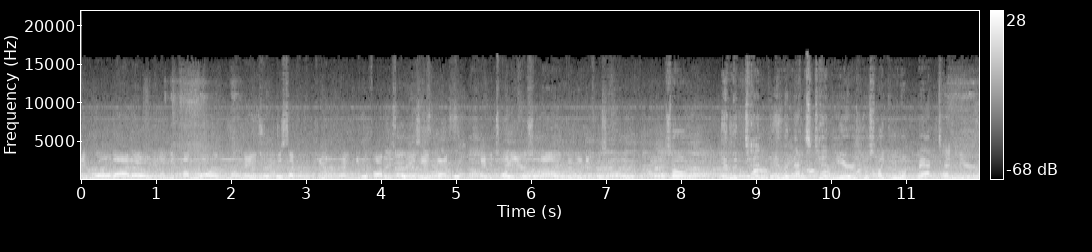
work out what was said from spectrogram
they roll that out, it'll become more more mainstream, just like a computer, right? People thought it was crazy, but maybe 20 years from now, it could be a different story. So, in the ten, in the next ten years, just like you look back ten years,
